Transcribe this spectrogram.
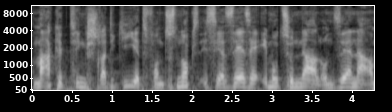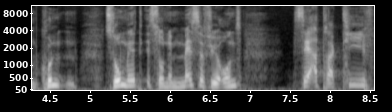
Marketingstrategie jetzt von Snox ist ja sehr, sehr emotional und sehr nah am Kunden. Somit ist so eine Messe für uns sehr attraktiv,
